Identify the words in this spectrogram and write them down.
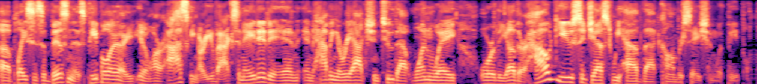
uh, places of business. People are you know are asking, "Are you vaccinated?" and and having a reaction to that one way or the other. How do you suggest we have that conversation with people?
